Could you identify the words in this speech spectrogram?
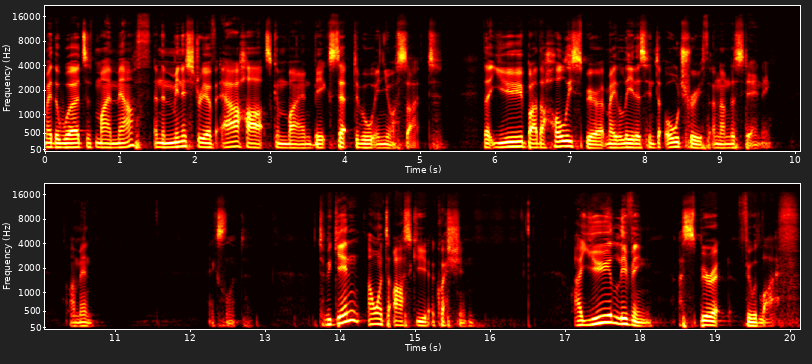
May the words of my mouth and the ministry of our hearts combined be acceptable in your sight, that you, by the Holy Spirit, may lead us into all truth and understanding. Amen. Excellent. To begin, I want to ask you a question Are you living a spirit filled life?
